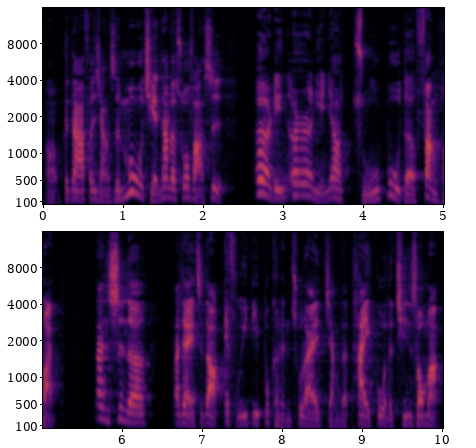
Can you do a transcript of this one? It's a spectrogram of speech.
哦跟大家分享是，目前他的说法是二零二二年要逐步的放缓，但是呢，大家也知道 FED 不可能出来讲的太过的轻松嘛，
